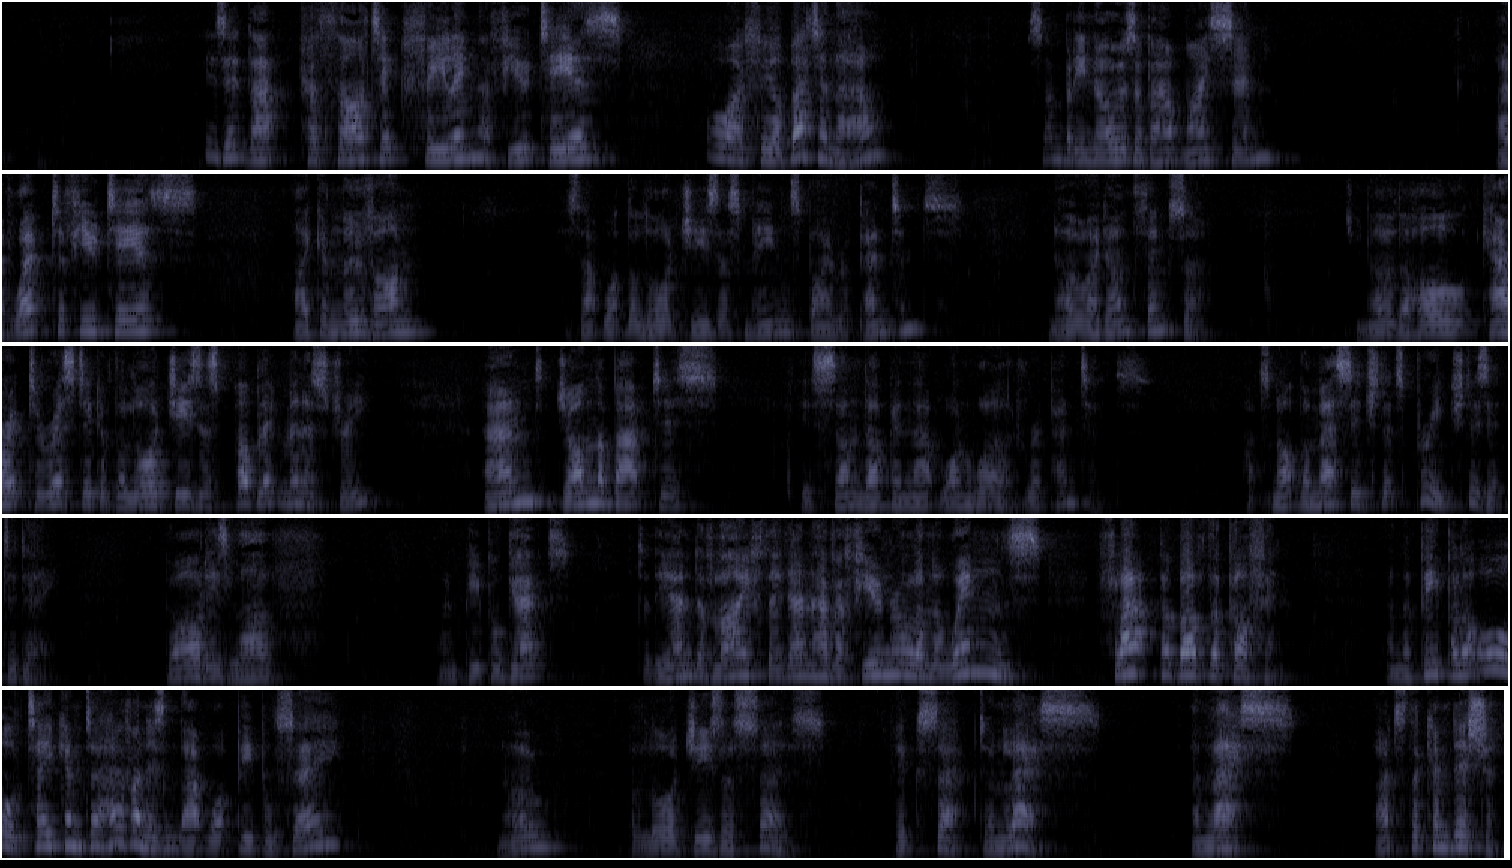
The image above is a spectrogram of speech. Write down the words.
Is it that cathartic feeling, a few tears? Oh, I feel better now. Somebody knows about my sin. I've wept a few tears. I can move on. Is that what the Lord Jesus means by repentance? No, I don't think so. Do you know the whole characteristic of the Lord Jesus' public ministry and John the Baptist is summed up in that one word repentance? That's not the message that's preached, is it, today? God is love. When people get to the end of life, they then have a funeral and the wings flap above the coffin. And the people are all taken to heaven. Isn't that what people say? No, the Lord Jesus says, except, unless, unless, that's the condition,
